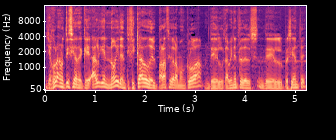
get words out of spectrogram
llegó la noticia de que alguien no identificado del Palacio de la Moncloa, del gabinete del, presidente,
